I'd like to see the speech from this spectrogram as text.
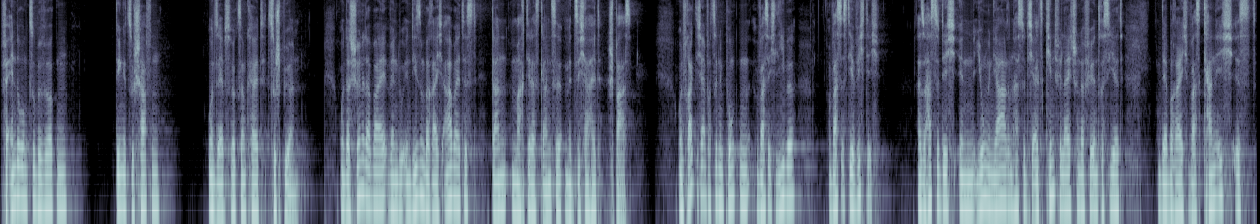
Veränderung zu bewirken, Dinge zu schaffen und Selbstwirksamkeit zu spüren. Und das Schöne dabei, wenn du in diesem Bereich arbeitest, dann macht dir das Ganze mit Sicherheit Spaß. Und frag dich einfach zu den Punkten, was ich liebe, was ist dir wichtig? Also hast du dich in jungen Jahren, hast du dich als Kind vielleicht schon dafür interessiert? Der Bereich, was kann ich, ist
